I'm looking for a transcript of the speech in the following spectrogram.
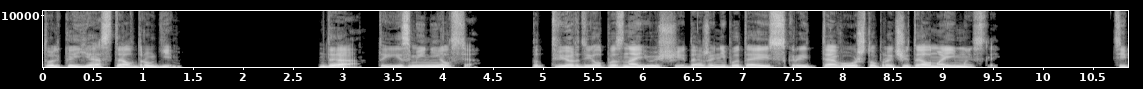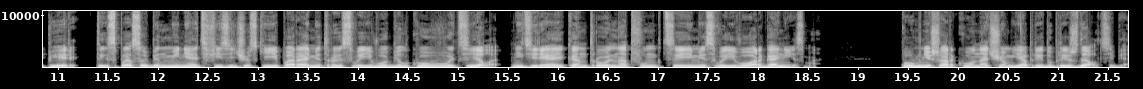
Только я стал другим. «Да, ты изменился», — подтвердил познающий, даже не пытаясь скрыть того, что прочитал мои мысли. «Теперь ты способен менять физические параметры своего белкового тела, не теряя контроль над функциями своего организма. Помнишь, Аркон, о чем я предупреждал тебя?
